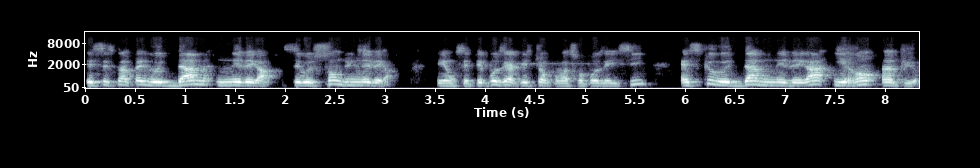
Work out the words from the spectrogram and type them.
Et c'est ce qu'on appelle le dam nevera. C'est le sang d'une nevera. Et on s'était posé la question qu'on va se reposer ici. Est-ce que le dam nevera, il rend impur?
